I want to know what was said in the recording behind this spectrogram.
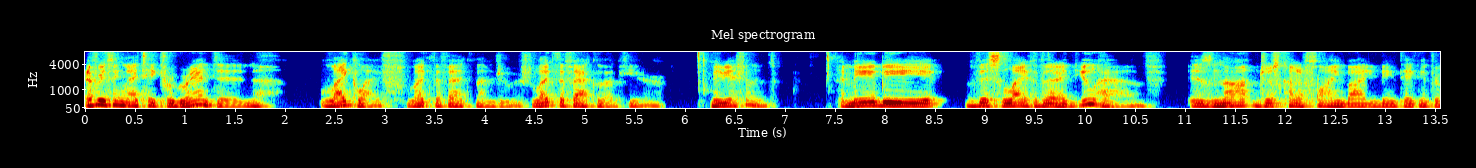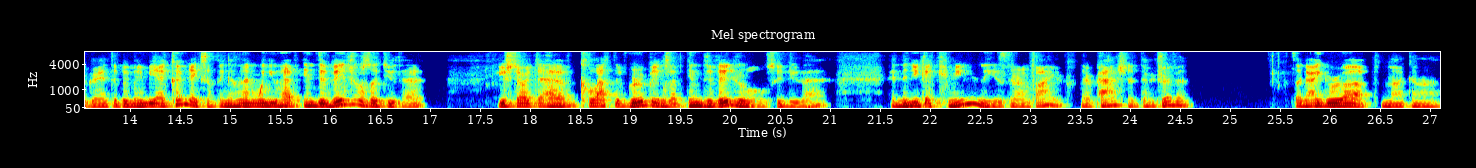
everything I take for granted, like life, like the fact that I'm Jewish, like the fact that I'm here, maybe I shouldn't. And maybe this life that I do have is not just kind of flying by and being taken for granted, but maybe I could make something. And then when you have individuals that do that, you start to have collective groupings of individuals who do that. And then you get communities, they're on fire, they're passionate, they're driven. It's like I grew up, I'm not to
